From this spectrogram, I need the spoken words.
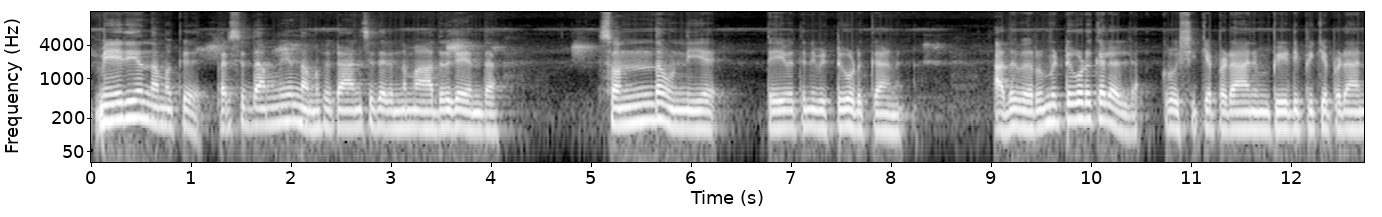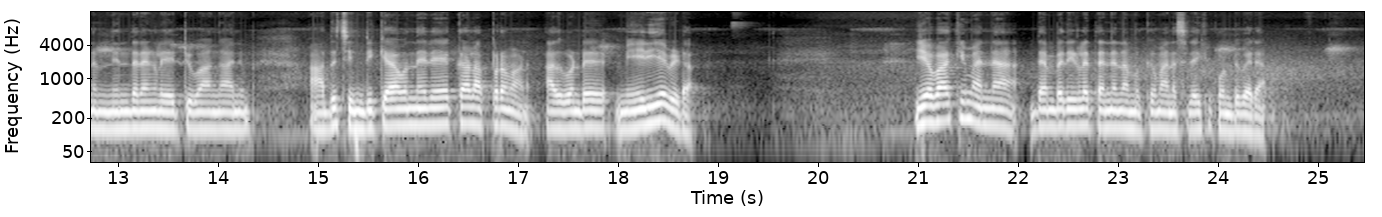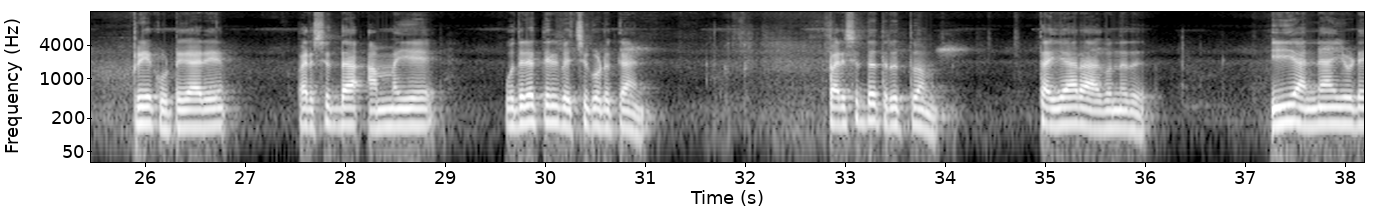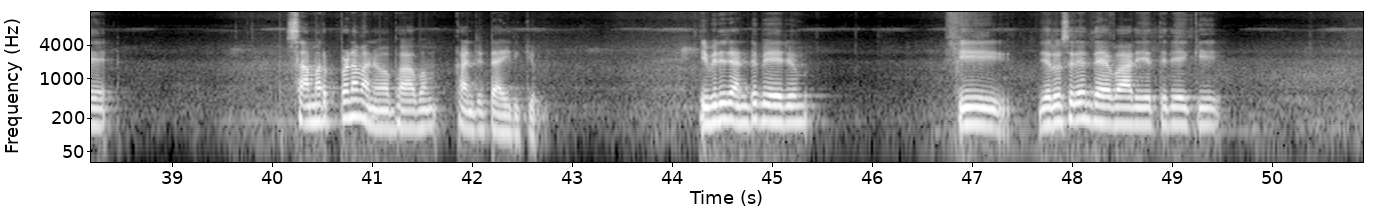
മേരിയും നമുക്ക് പരിശുദ്ധ അമ്മയും നമുക്ക് കാണിച്ചു തരുന്ന മാതൃക എന്താ? സ്വന്തം ഉണ്ണിയെ ദൈവത്തിന് വിട്ടുകൊടുക്കുകയാണ് അത് വെറും വിട്ടുകൊടുക്കലല്ല. ക്രൂശിക്കപ്പെടാനും പീഡിപ്പിക്കപ്പെടാനും നിന്ദനങ്ങൾ ഏറ്റുവാങ്ങാനും അത് ചിന്തിക്കാവുന്നതിനേക്കാൾ അപ്പുറമാണ്. അതുകൊണ്ട് മേരിയെ വിടാം. യവാക്കിം അന്ന ദമ്പതികളെ തന്നെ നമുക്ക് മനസ്സിലേക്ക് കൊണ്ടുവരാം. പ്രിയ കൂട്ടുകാരെ പരിശുദ്ധ അമ്മയെ ഉദരത്തിൽ വെച്ച് കൊടുക്കാൻ പരിശുദ്ധ തൃത്വം തയ്യാറാകുന്നത് ഈ അന്നായിയുടെ സമർപ്പണ മനോഭാവം കണ്ടിട്ടായിരിക്കും. ഇവർ രണ്ടുപേരും ഈ ജെറൂസലേം ദേവാലയത്തിലേക്ക്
